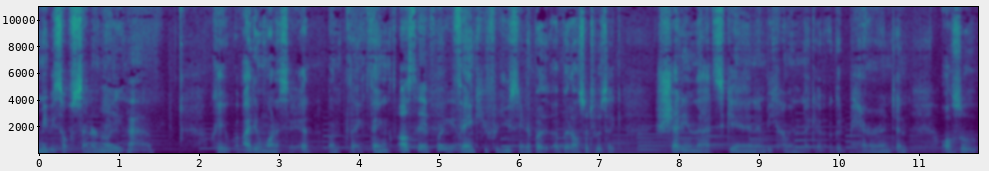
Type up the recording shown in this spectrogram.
maybe self-centered. Maybe you have. okay. I didn't want to say it. But thank, thank, I'll say it for you. thank you for you saying it. But but also too, it's like shedding that skin and becoming like a, a good parent, and also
